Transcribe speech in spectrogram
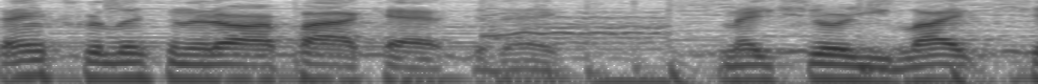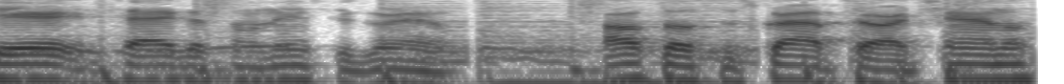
Thanks for listening to our podcast today. Make sure you like, share, and tag us on Instagram. Also, subscribe to our channel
